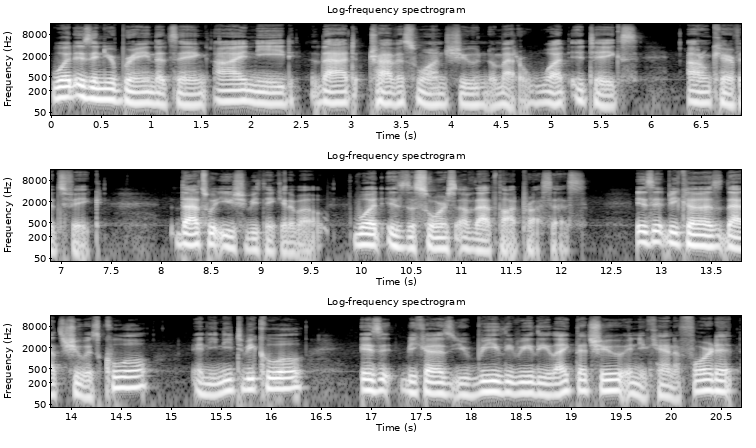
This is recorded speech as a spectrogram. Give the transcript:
What is in your brain that's saying, I need that Travis One shoe no matter what it takes? I don't care if it's fake. That's what you should be thinking about. What is the source of that thought process? Is it because that shoe is cool and you need to be cool? Is it because you really, really like that shoe and you can't afford it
